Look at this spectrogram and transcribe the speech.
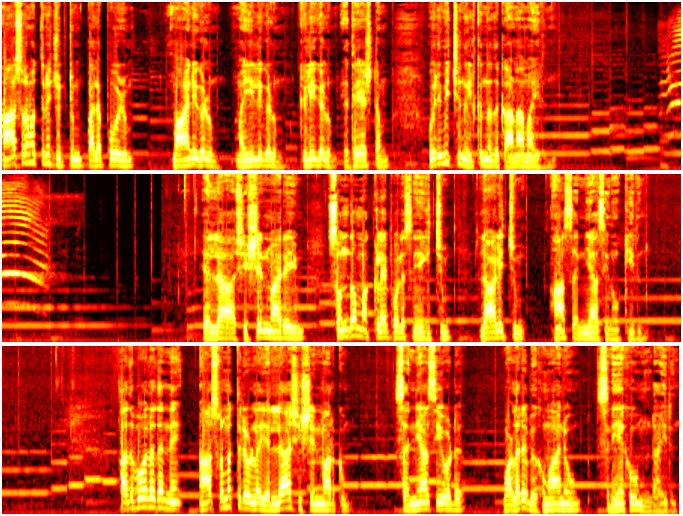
ആശ്രമത്തിനു ചുറ്റും പലപ്പോഴും മാനുകളും മയിലുകളും കിളികളും യഥേഷ്ടം ഒരുമിച്ച് നിൽക്കുന്നത് കാണാമായിരുന്നു. എല്ലാ ശിഷ്യന്മാരെയും സ്വന്തം മക്കളെ പോലെ സ്നേഹിച്ചും ലാളിച്ചും ആ സന്യാസി നോക്കിയിരുന്നു. അതുപോലെ തന്നെ ആശ്രമത്തിലുള്ള എല്ലാ ശിഷ്യന്മാർക്കും സന്യാസിയോട് വളരെ ബഹുമാനവും സ്നേഹവും ഉണ്ടായിരുന്നു.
